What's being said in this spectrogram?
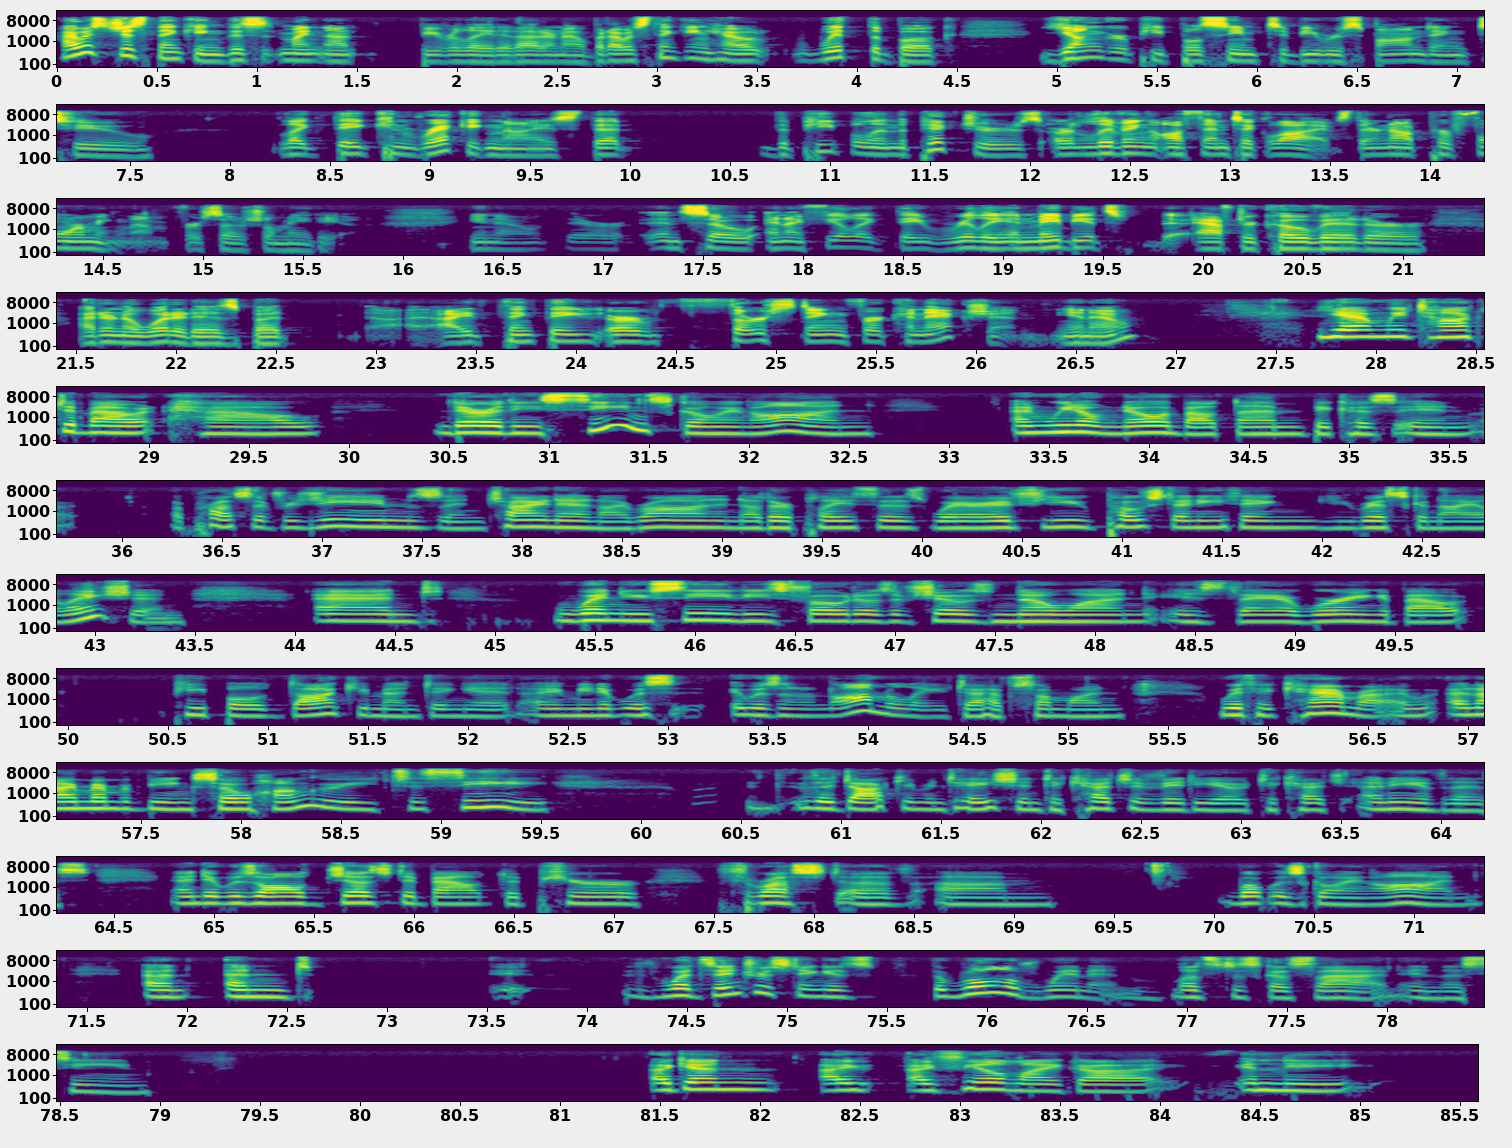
I was just thinking, this might not be related, I don't know, but I was thinking how with the book, younger people seem to be responding to, like, they can recognize that the people in the pictures are living authentic lives. They're not performing them for social media. You know, they're, and so, and I feel like they really, and maybe it's after COVID or I don't know what it is, but I think they are thirsting for connection, you know? Yeah, and we talked about how there are these scenes going on, and we don't know about them because in oppressive regimes in China and Iran and other places where if you post anything, you risk annihilation. And when you see these photos of shows, no one is there worrying about people documenting it. I mean, it was it was an anomaly to have someone with a camera, and, I remember being so hungry to see the documentation, to catch a video, to catch any of this, and it was all just about the pure thrust of um, what was going on, and and it, what's interesting is the role of women. Let's discuss that in the scene again, I I feel like uh, in the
